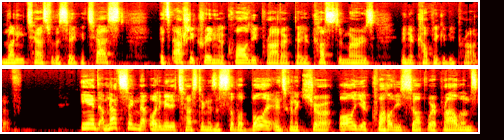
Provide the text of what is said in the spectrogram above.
running tests for the sake of tests. It's actually creating a quality product that your customers and your company can be proud of. And I'm not saying that automated testing is a silver bullet and it's going to cure all your quality software problems.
